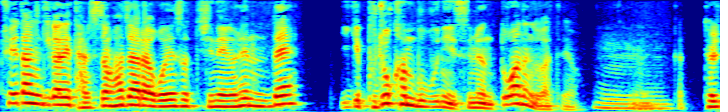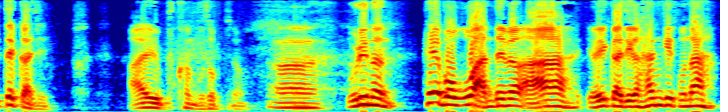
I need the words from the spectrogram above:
최단 기간에 달성하자라고 해서 진행을 했는데 이게 부족한 부분이 있으면 또 하는 것 같아요. 음, 그러니까 될 때까지. 아유, 북한 무섭죠. 아, 우리는 해보고 안 되면 아 여기까지가 한계구나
